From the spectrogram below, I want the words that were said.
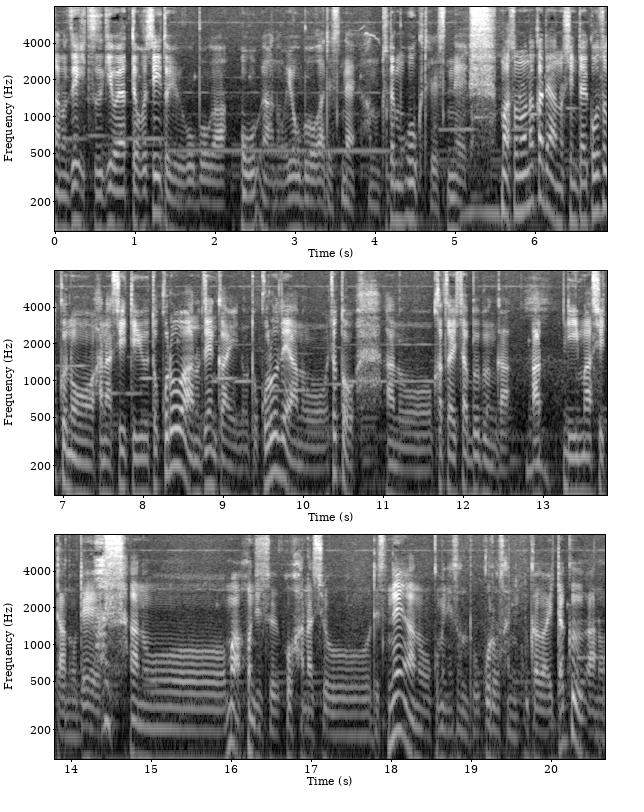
あのぜひ続きをやってほしいという応募がおあの要望がですねあのとても多くてですね、まあ、その中であの身体拘束の話っていうところはあの前回のところであのちょっとあの割愛した部分がありましたので、はい。あのまあ、本日お話をですねあの小峰さんと五郎さんに伺いたくあの、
